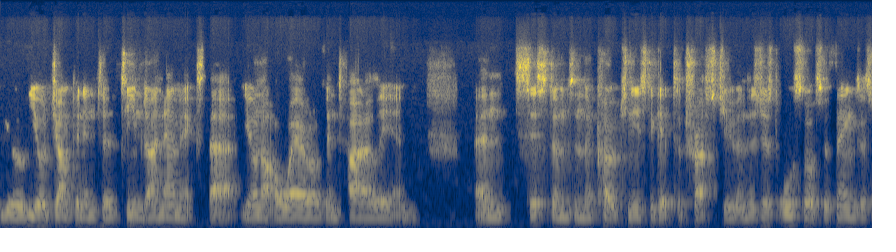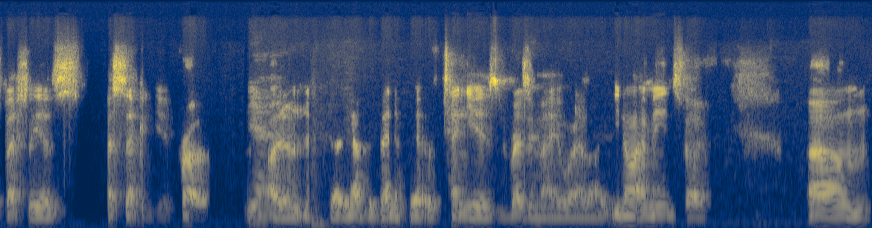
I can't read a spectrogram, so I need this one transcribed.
you're, you're jumping into team dynamics that you're not aware of entirely, and and systems and the coach needs to get to trust you and there's just all sorts of things especially as a second year pro yeah i don't necessarily have the benefit of 10 years resume where like you know what i mean so um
